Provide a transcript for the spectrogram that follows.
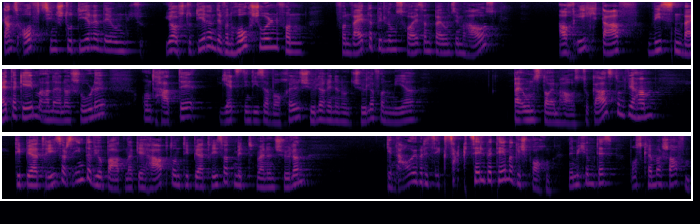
Ganz oft sind Studierende und ja, Studierende von Hochschulen, von, von Weiterbildungshäusern bei uns im Haus. Auch ich darf Wissen weitergeben an einer Schule und hatte jetzt in dieser Woche Schülerinnen und Schüler von mir bei uns da im Haus zu Gast und wir haben die Beatrice als Interviewpartner gehabt und die Beatrice hat mit meinen Schülern genau über das exakt selbe Thema gesprochen, nämlich um das, was können wir schaffen.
